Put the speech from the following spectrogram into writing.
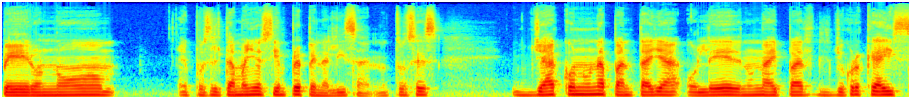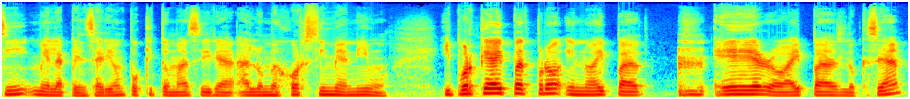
pero no, eh, pues el tamaño siempre penaliza, Entonces, ya con una pantalla OLED en un iPad, yo creo que ahí sí me la pensaría un poquito más y diría, a lo mejor sí me animo. ¿Y por qué iPad Pro y no iPad Air o iPad lo que sea?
